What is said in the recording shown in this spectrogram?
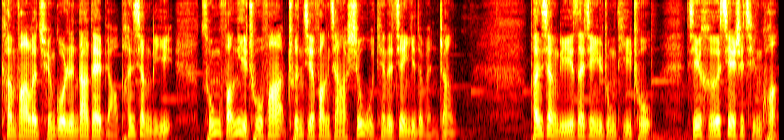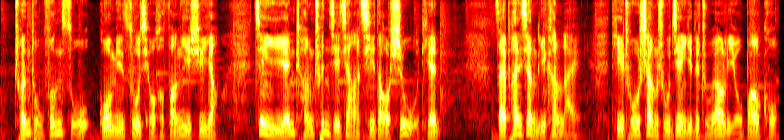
刊发了全国人大代表潘向黎从防疫出发，春节放假十五天的建议的文章。潘向黎在建议中提出，结合现实情况、传统风俗、国民诉求和防疫需要，建议延长春节假期到十五天。在潘向黎看来，提出上述建议的主要理由包括：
